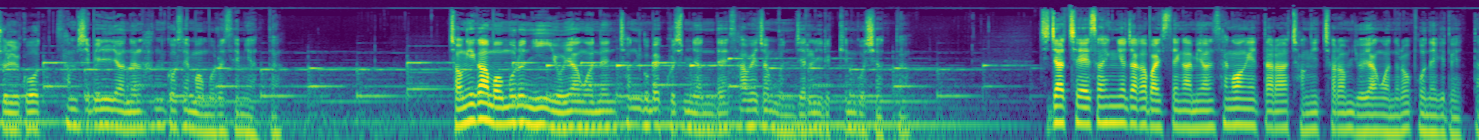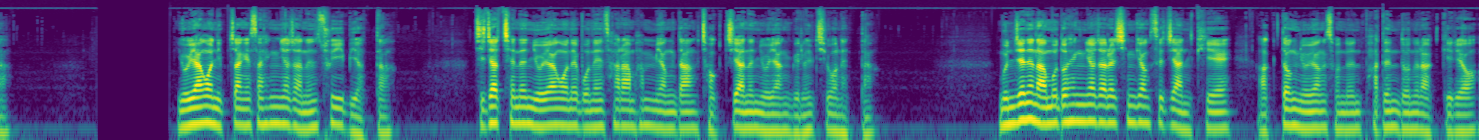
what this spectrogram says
줄곧 31년을 한 곳에 머무른 셈이었다. 정의가 머무른 이 요양원은 1990년대 사회적 문제를 일으킨 곳이었다. 지자체에서 행여자가 발생하면 상황에 따라 정의처럼 요양원으로 보내기도 했다. 요양원 입장에서 행여자는 수입이었다. 지자체는 요양원에 보낸 사람 한 명당 적지 않은 요양비를 지원했다. 문제는 아무도 행여자를 신경 쓰지 않기에 악덕 요양소는 받은 돈을 아끼려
